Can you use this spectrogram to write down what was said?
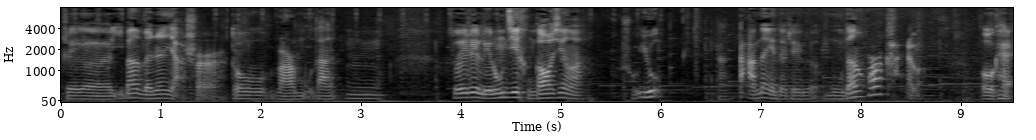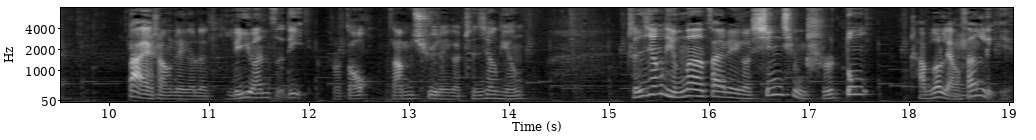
这个一般文人雅士儿都玩牡丹，嗯所以这李隆基很高兴啊，说哟，你看大内的这个牡丹花开了，OK，带上这个梨园子弟，说走，咱们去这个沉香亭。沉香亭呢，在这个兴庆池东，差不多两三里，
